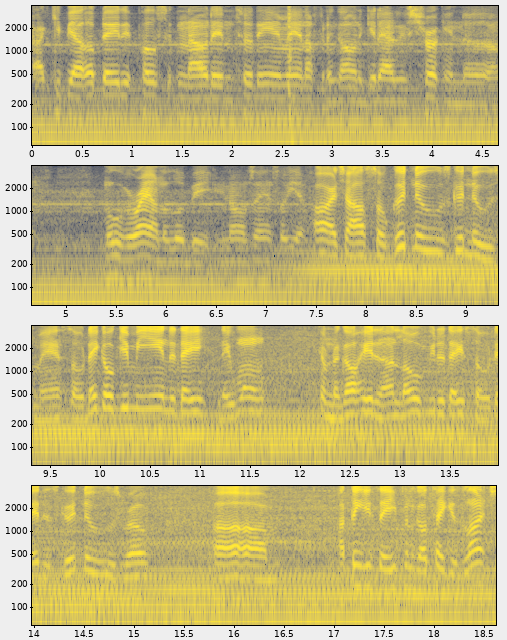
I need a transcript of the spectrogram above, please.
I keep y'all updated, posted, and all that. Until then, man, I'm finna go and get out of this truck and uh, move around a little bit. You know what I'm saying? So yeah. All right, y'all. So good news, good news, man. So they go get me in today. They want him to go ahead and unload me today. So that is good news, bro. Um, I think he said he finna go take his lunch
